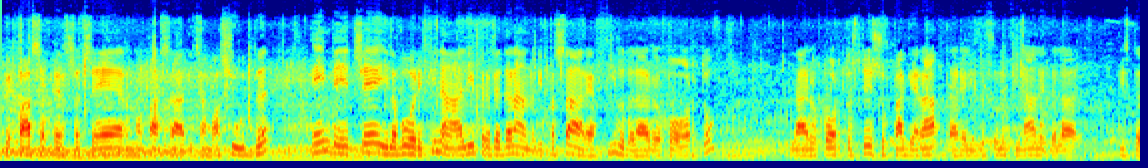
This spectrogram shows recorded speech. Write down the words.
che passa per Sacerno, passa diciamo a sud e invece i lavori finali prevederanno di passare a filo dell'aeroporto, l'aeroporto stesso pagherà la realizzazione finale della, pista,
